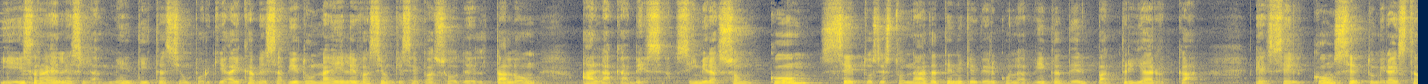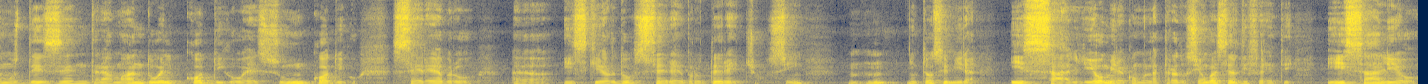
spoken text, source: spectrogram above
Y Israel es la meditación, porque hay cabeza, ha habido una elevación que se pasó del talón a la cabeza. ¿sí? Mira, son conceptos. Esto nada tiene que ver con la vida del patriarca. Es el concepto. Mira, estamos desentramando el código. Es un código. Cerebro eh, izquierdo, cerebro derecho. ¿sí? Entonces, mira, y salió, mira como la traducción va a ser diferente. Y salió.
